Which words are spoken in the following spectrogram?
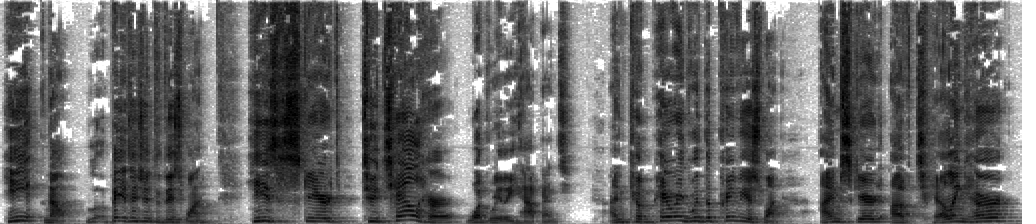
He, now, pay attention to this one. He's scared to tell her what really happened. And compare it with the previous one. I'm scared of telling her.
